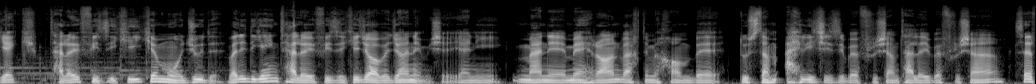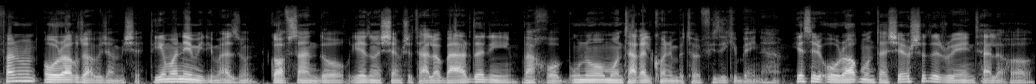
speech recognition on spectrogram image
یک طلای فیزیکی که موجوده. ولی دیگه این طلای فیزیکی جابجا نمیشه. یعنی من مهران وقتی می‌خوام به دوستم علی چیزی بفروشم طلایی بفروشم صرفا اون اوراق جابجا میشه. دیگه ما نمیریم از اون گاف صندوق یه دونه شمش طلا برداریم و خب اونو منتقل کنیم به طور فیزیکی بین هم. یه سری اوراق منتشر شده روی این طلاها.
